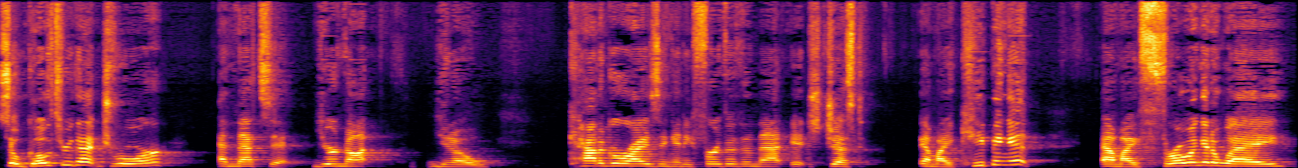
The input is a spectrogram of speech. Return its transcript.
so go through that drawer and that's it. You're not, you know, categorizing any further than that. It's just, am I keeping it? Am I throwing it away?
